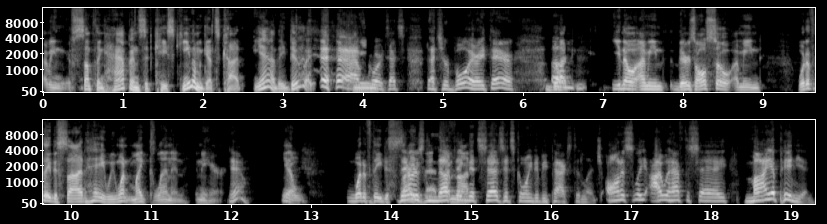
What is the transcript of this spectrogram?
I mean, if something happens that Case Keenum gets cut, yeah, they do it. of mean, course, that's that's your boy right there. But um, you know, I mean, there's also, I mean, what if they decide, hey, we want Mike Glennon in here? Yeah, you know, what if they decide there is that? nothing not... that says it's going to be Paxton Lynch? Honestly, I would have to say, my opinion,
